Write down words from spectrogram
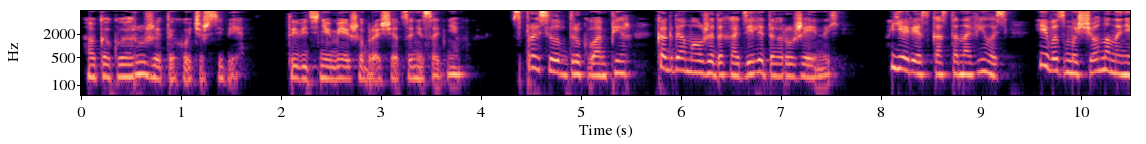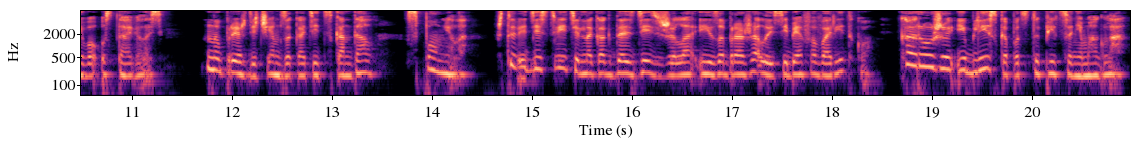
«А какое оружие ты хочешь себе? Ты ведь не умеешь обращаться ни с одним. – спросил вдруг вампир, когда мы уже доходили до оружейной. Я резко остановилась и возмущенно на него уставилась. Но прежде чем закатить скандал, вспомнила, что ведь действительно, когда здесь жила и изображала из себя фаворитку, к оружию и близко подступиться не могла.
